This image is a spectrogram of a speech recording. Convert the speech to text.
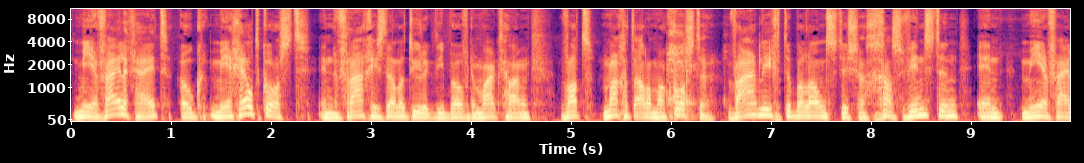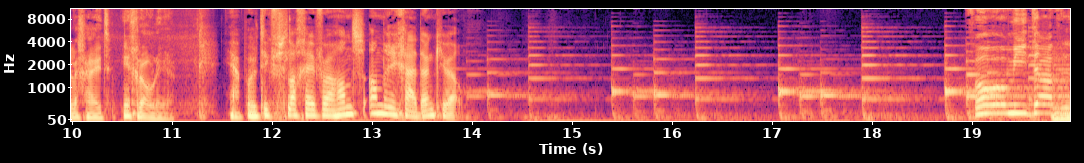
meer veiligheid ook meer geld kost. En de vraag is dan natuurlijk die boven de markt hangt... wat mag het allemaal kosten? Waar ligt de balans tussen gaswinsten en meer veiligheid in Groningen? Ja, politiek verslaggever Hans Andringa, dankjewel. Formidable,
